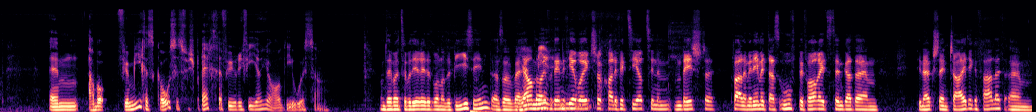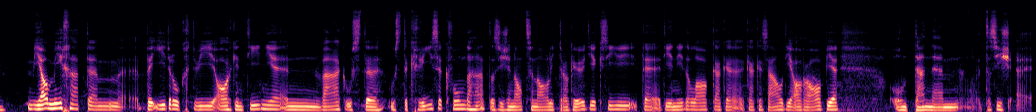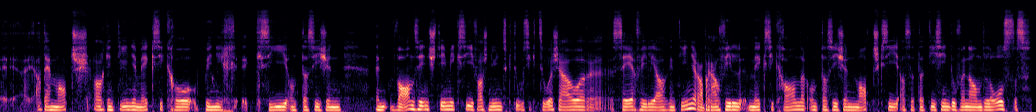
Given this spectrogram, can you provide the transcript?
Ähm, aber für mich ein großes Versprechen für in vier Jahre die USA. Und wenn wir jetzt über die reden, die noch dabei sind, also wer ja, hat von den vier, die jetzt schon qualifiziert sind, am besten gefallen? Wir nehmen das auf, bevor jetzt dann gerade ähm, die nächsten Entscheidungen fallen. Ähm, Ja, mich hat ähm, beeindruckt, wie Argentinien einen Weg aus der, aus der Krise gefunden hat. Das ist eine nationale Tragödie gewesen, die, die Niederlage gegen, gegen Saudi-Arabien. Und dann, ähm, das ist, äh, an dem Match Argentinien-Mexiko bin ich gewesen, und das ist ein, eine Wahnsinnsstimmung gewesen, fast 90.000 Zuschauer, äh, sehr viele Argentinier, aber auch viele Mexikaner. Und das ist ein Match gewesen, also die sind aufeinander los, das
